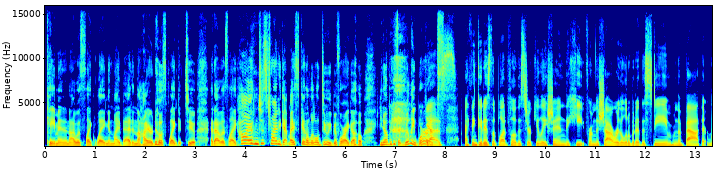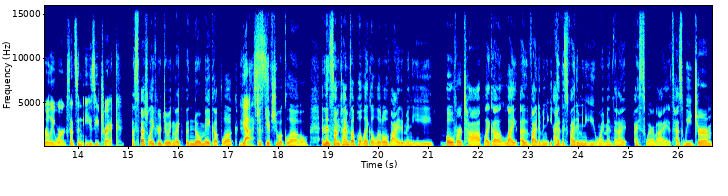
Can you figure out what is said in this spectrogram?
came in and I was like laying in my bed in the higher dose blanket too, and I was like, "Hi, I'm just trying to get my skin a little dewy before I go," you know, because it really works. Yes. I think it is the blood flow, the circulation, the heat from the shower, the little bit of the steam from the bath. It really works. That's an easy trick. especially if you're doing like the no makeup look, Yes. just gives you a glow. And then sometimes I'll put like a little vitamin E over top, like a light a vitamin E. I have this vitamin E ointment that I I swear by. It has wheat germ,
